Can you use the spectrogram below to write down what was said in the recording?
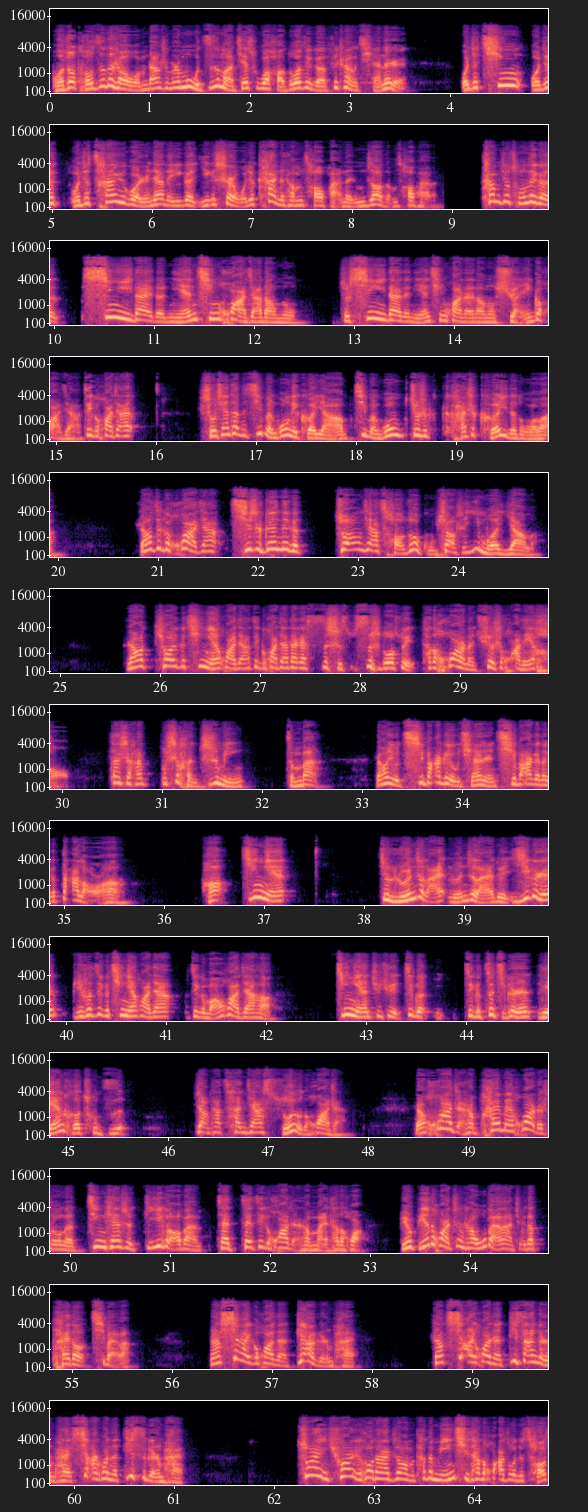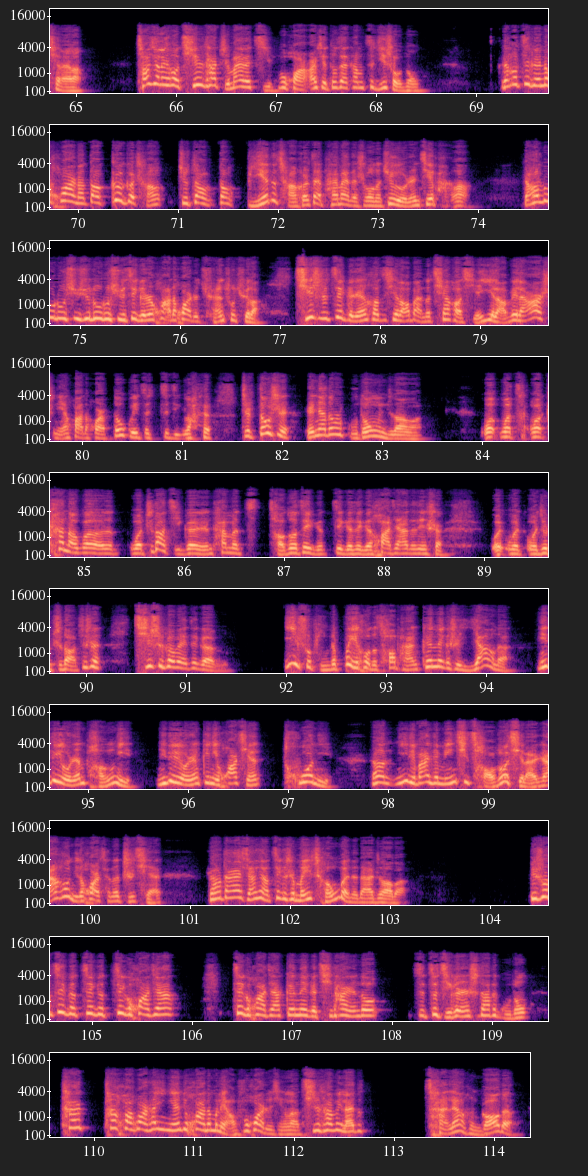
我做投资的时候，我们当时不是募资嘛，接触过好多这个非常有钱的人，我就亲我就我就参与过人家的一个一个事儿，我就看着他们操盘的。你们知道怎么操盘的？他们就从这个新一代的年轻画家当中，就新一代的年轻画家当中选一个画家，这个画家。首先，他的基本功你可以啊，基本功就是还是可以的，懂了吧？然后这个画家其实跟那个庄家炒作股票是一模一样的。然后挑一个青年画家，这个画家大概四十四十多岁，他的画呢确实画的也好，但是还不是很知名，怎么办？然后有七八个有钱人，七八个那个大佬啊，好，今年就轮着来，轮着来，对，一个人，比如说这个青年画家，这个王画家哈，今年就去这个这个这几个人联合出资。让他参加所有的画展，然后画展上拍卖画的时候呢，今天是第一个老板在在这个画展上买他的画，比如别的画正常五百万，就给他拍到七百万，然后下一个画展第二个人拍，然后下一个画展第三个人拍，下一画展第四个人拍，转一圈以后，大家知道吗？他的名气，他的画作就炒起来了，炒起来以后，其实他只卖了几幅画，而且都在他们自己手中，然后这个人的画呢，到各个场就到到别的场合再拍卖的时候呢，就有人接盘了。然后陆陆续续，陆陆续续，这个人画的画就全出去了。其实这个人和这些老板都签好协议了，未来二十年画的画都归这自己了，就都是人家都是股东，你知道吗？我我我看到过，我知道几个人他们炒作这个这个这个画家的这事儿，我我我就知道，就是其实各位这个艺术品的背后的操盘跟那个是一样的，你得有人捧你，你得有人给你花钱托你，然后你得把你的名气炒作起来，然后你的画才能值钱。然后大家想想，这个是没成本的，大家知道吧？比如说这个这个这个画家，这个画家跟那个其他人都这这几个人是他的股东，他他画画他一年就画那么两幅画就行了。其实他未来的产量很高的，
